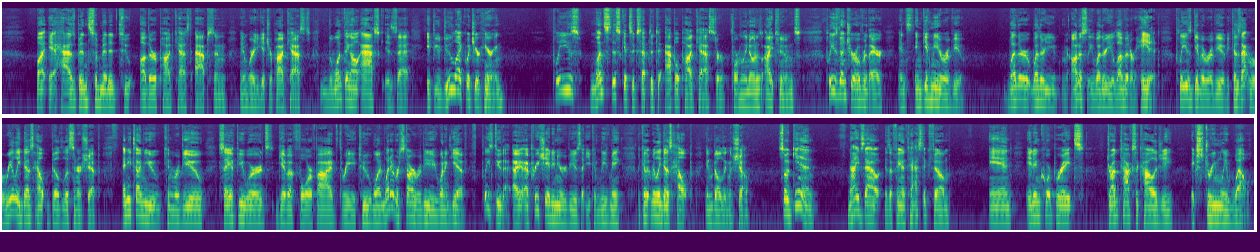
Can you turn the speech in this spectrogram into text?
but it has been submitted to other podcast apps and, and where you get your podcasts. The one thing I'll ask is that if you do like what you're hearing, please, once this gets accepted to Apple Podcasts, or formerly known as iTunes, please venture over there and, and give me a review. Whether whether you honestly whether you love it or hate it, please give a review because that really does help build listenership. Anytime you can review, say a few words, give a four, five, three, two, one, whatever star review you want to give, please do that. I appreciate any reviews that you can leave me because it really does help in building the show. So again, Knives Out is a fantastic film and it incorporates drug toxicology extremely well.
